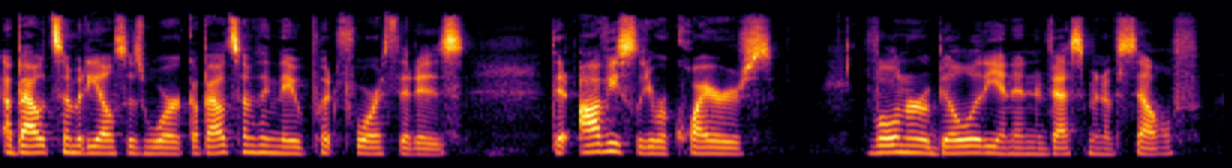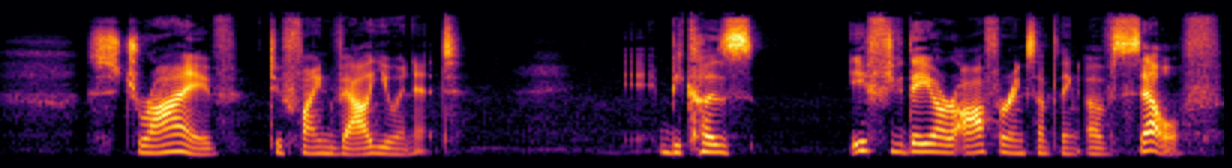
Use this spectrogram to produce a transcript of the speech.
about somebody else's work, about something they put forth that is that obviously requires vulnerability and an investment of self, strive to find value in it. Because if they are offering something of self,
